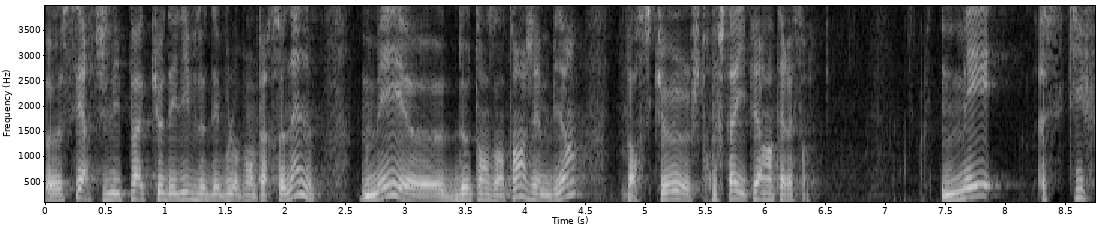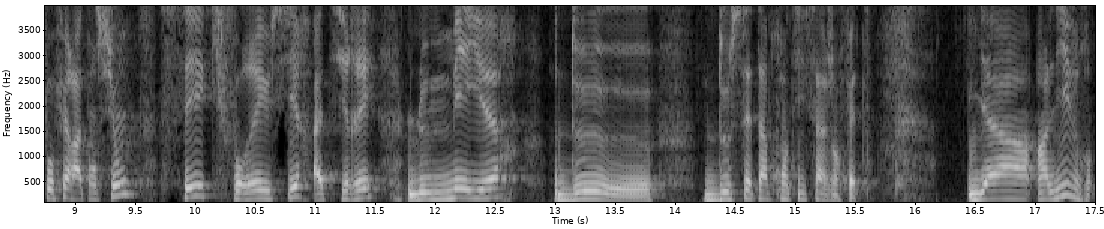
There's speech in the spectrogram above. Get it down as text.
Euh, certes, je lis pas que des livres de développement personnel, mais euh, de temps en temps j'aime bien parce que je trouve ça hyper intéressant. Mais ce qu'il faut faire attention, c'est qu'il faut réussir à tirer le meilleur de euh, de cet apprentissage en fait. Il y a un livre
